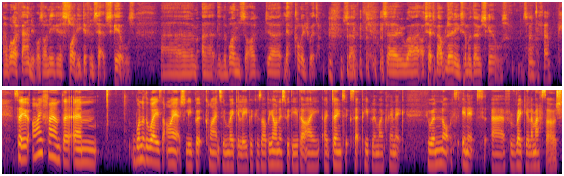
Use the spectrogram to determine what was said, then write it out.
and what I found it was I needed a slightly different set of skills um, uh, than the ones that I'd uh, left college with. So, so uh, I set about learning some of those skills. So. Wonderful. So I found that um, one of the ways that I actually book clients in regularly, because I'll be honest with you that I, I don't accept people in my clinic who are not in it uh, for regular massage.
